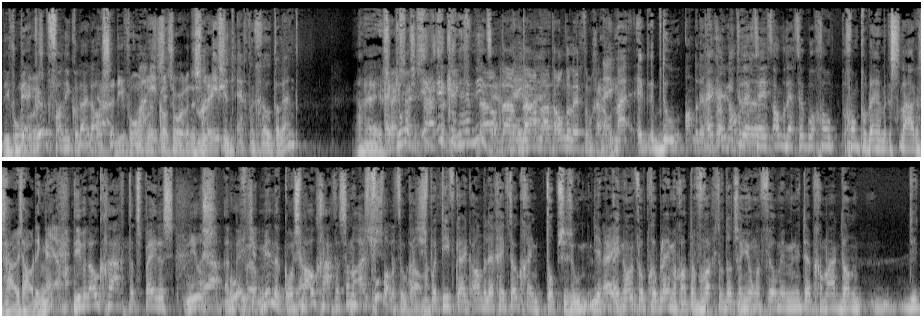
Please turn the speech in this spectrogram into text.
die backup van Nicolai Ja, Lausen. die voor kan zorgen in de Maar is selectie. het echt een groot talent? Nee, jongens, ik, ik ken hem niet. Daarom, daar- Nee, daarom maar- laat Anderlecht hem gaan. Nee, maar ik, ik bedoel, Anderlecht Hey, heeft kijk, ook niet... Anderlecht, heeft, Anderlecht ook wel gewoon, gewoon problemen met de salarishuishouding. Hè? Ja, maar- Die willen ook graag dat spelers Niels, nou ja, een hoeveel? beetje minder kosten, Ja. maar ook graag dat ze aan het je, voetballen toe als je komen. sportief kijkt, Anderlecht heeft ook geen topseizoen. Die hebben enorm veel problemen gehad. Dan verwacht je toch dat zo'n jongen veel meer minuten heeft gemaakt dan die,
